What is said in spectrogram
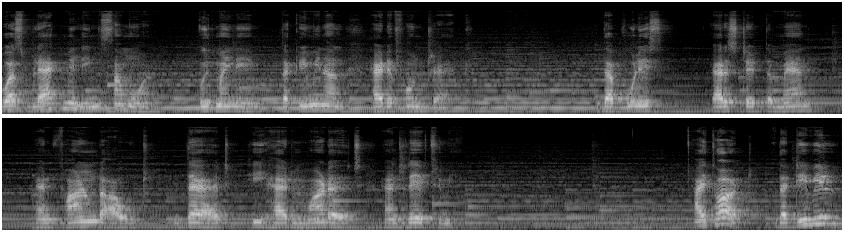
was blackmailing someone with my name. The criminal had a phone track. The police arrested the man and found out that he had murdered and raped me. I thought the devil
